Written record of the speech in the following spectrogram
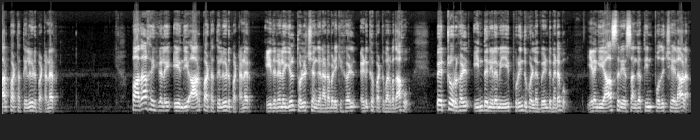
ஆர்ப்பாட்டத்தில் ஈடுபட்டனர். பதாகைகளை ஏந்தி ஆர்ப்பாட்டத்தில் ஈடுபட்டனர். இந்த நிலையில் தொழிற்சங்க நடவடிக்கைகள் எடுக்கப்பட்டு வருவதாகவும் பெற்றோர்கள் இந்த நிலைமையை புரிந்து கொள்ள வேண்டும் எனவும் இலங்கை ஆசிரியர் சங்கத்தின் பொதுச் செயலாளர்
